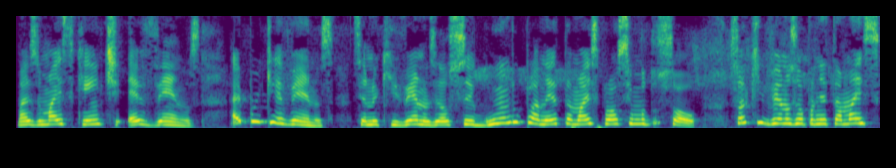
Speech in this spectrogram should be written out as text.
mas o mais quente é Vênus. Aí por que Vênus? Sendo que Vênus é o segundo planeta mais próximo do Sol. Só que Vênus é o planeta mais,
